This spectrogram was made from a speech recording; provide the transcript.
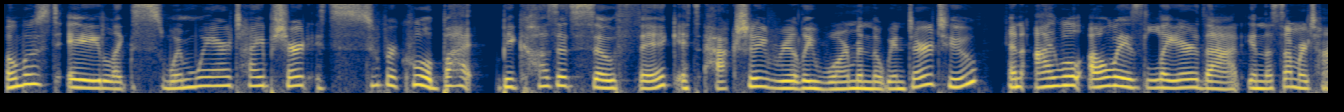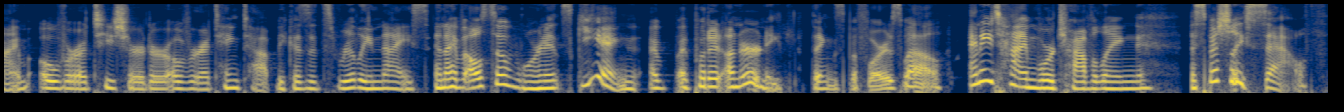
almost a like swimwear type shirt. It's super cool, but because it's so thick, it's actually really warm in the winter too. And I will always layer that in the summertime over a t shirt or over a tank top because it's really nice. And I've also worn it skiing. I, I put it underneath things before as well. Anytime we're traveling, especially south,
